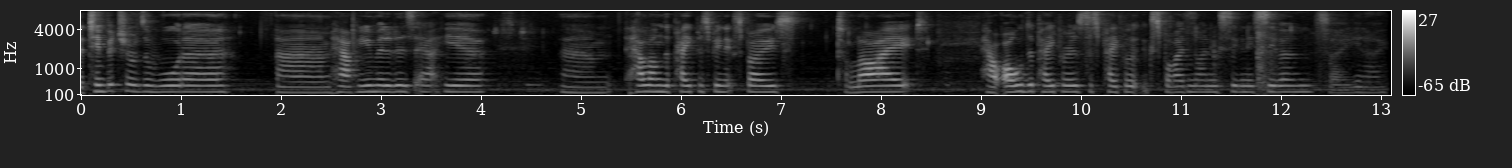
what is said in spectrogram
the temperature of the water, um, how humid it is out here, um, how long the paper's been exposed to light, how old the paper is. This paper expired in 1977, so you know.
